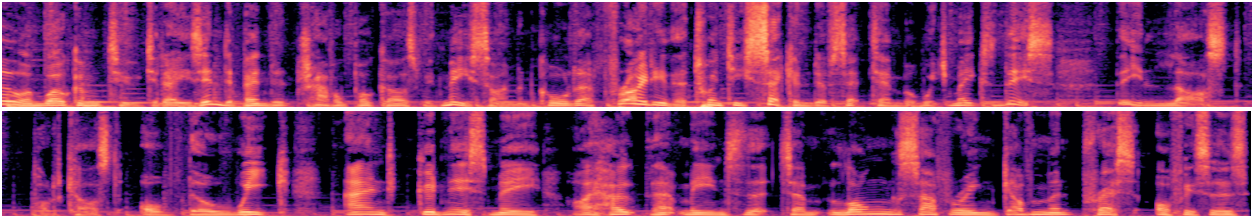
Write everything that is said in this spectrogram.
Hello and welcome to today's independent travel podcast with me, Simon Calder, Friday, the 22nd of September, which makes this the last podcast of the week. And goodness me, I hope that means that um, long suffering government press officers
